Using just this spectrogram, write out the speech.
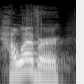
However,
